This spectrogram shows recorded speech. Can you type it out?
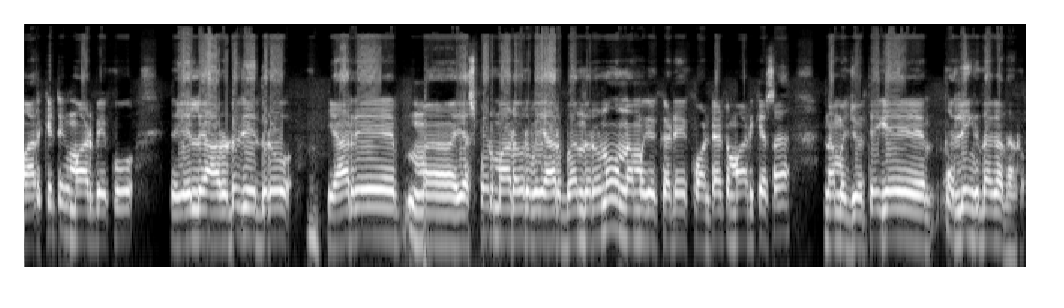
ಮಾರ್ಕೆಟಿಂಗ್ ಮಾಡಬೇಕು ಎಲ್ಲಿ ಆರ್ಡರ್ ಇದ್ರು ಯಾರೇ ಎಕ್ಸ್ಪೋರ್ಟ್ ಮಾಡೋರು ಯಾರು ಬಂದ್ರು ನಮಗೆ ಕಡೆ ಕಾಂಟ್ಯಾಕ್ಟ್ ಮಾಡ್ಕೆಸ ನಮ್ಮ ಜೊತೆಗೆ ಲಿಂಕ್ ದಾಗ ಅದಾರು.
